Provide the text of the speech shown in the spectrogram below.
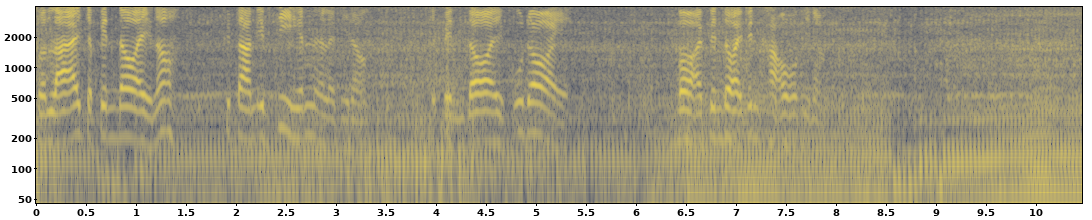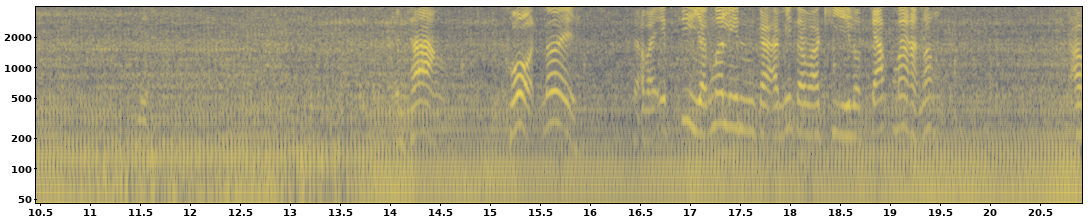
ส่วนหลายจะเป็นดอยเนาะคือตาม FC เห็นอะไรพี่น้องจะเป็นดอยผู้ดอยบ่อยเป็นดอยเป็นเขาพี่น้องนี่เส้นทางโคตรเลย แต่ว่า FC อยากมาลินกับมิต่ว่าขี่รถจักรมากเนาะเอา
